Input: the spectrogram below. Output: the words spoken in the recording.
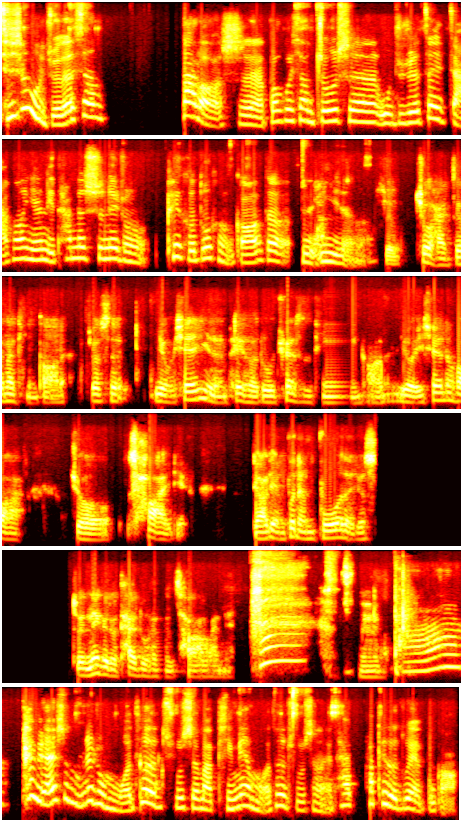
其实我觉得像大老师，包括像周深，我就觉得在甲方眼里，他们是那种配合度很高的艺人了。就就还真的挺高的，就是有些艺人配合度确实挺高的，有一些的话就差一点，聊点不能播的，就是，就那个就态度很差，反正，哈，嗯，啊，他原来是那种模特出身吧，平面模特出身的，他他配合度也不高。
